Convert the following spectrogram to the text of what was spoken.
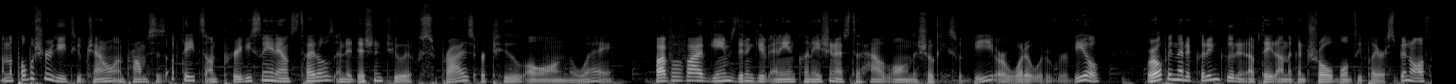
on the publisher's YouTube channel and promises updates on previously announced titles in addition to a surprise or two along the way. 505 Games didn't give any inclination as to how long the showcase would be or what it would reveal. We're hoping that it could include an update on the Control multiplayer spin off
